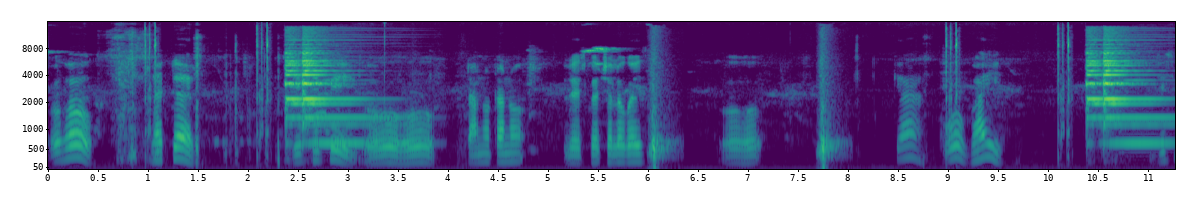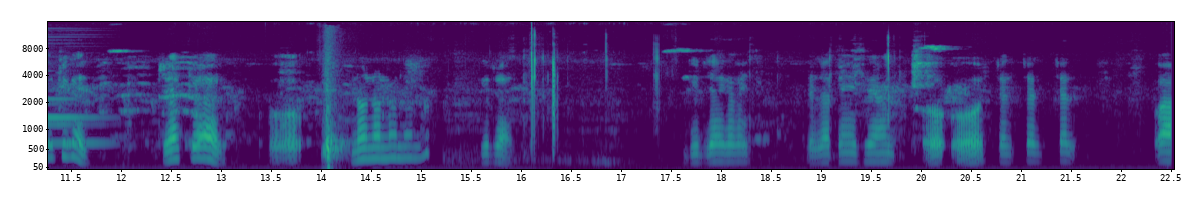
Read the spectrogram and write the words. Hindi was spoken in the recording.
ओहो ट्रैक्टर जेसीबी ओहो, टानो टानो रेस पे चलो भाई। ओहो, क्या? ओ भाई जेसीबी भाई, tractor no no no no no, गिर रहा है गिर जाएगा भाई ले जाते हैं इसे हम। ओ ओ, चल चल चल।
